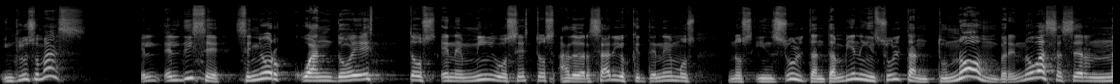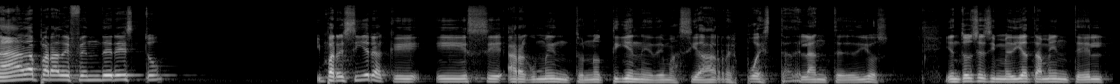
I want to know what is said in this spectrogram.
Incluso más. Él dice, Señor, cuando estos enemigos, estos adversarios que tenemos, nos insultan, también insultan tu nombre. ¿No vas a hacer nada para defender esto? Y pareciera que ese argumento no tiene demasiada respuesta delante de Dios. Y entonces inmediatamente él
